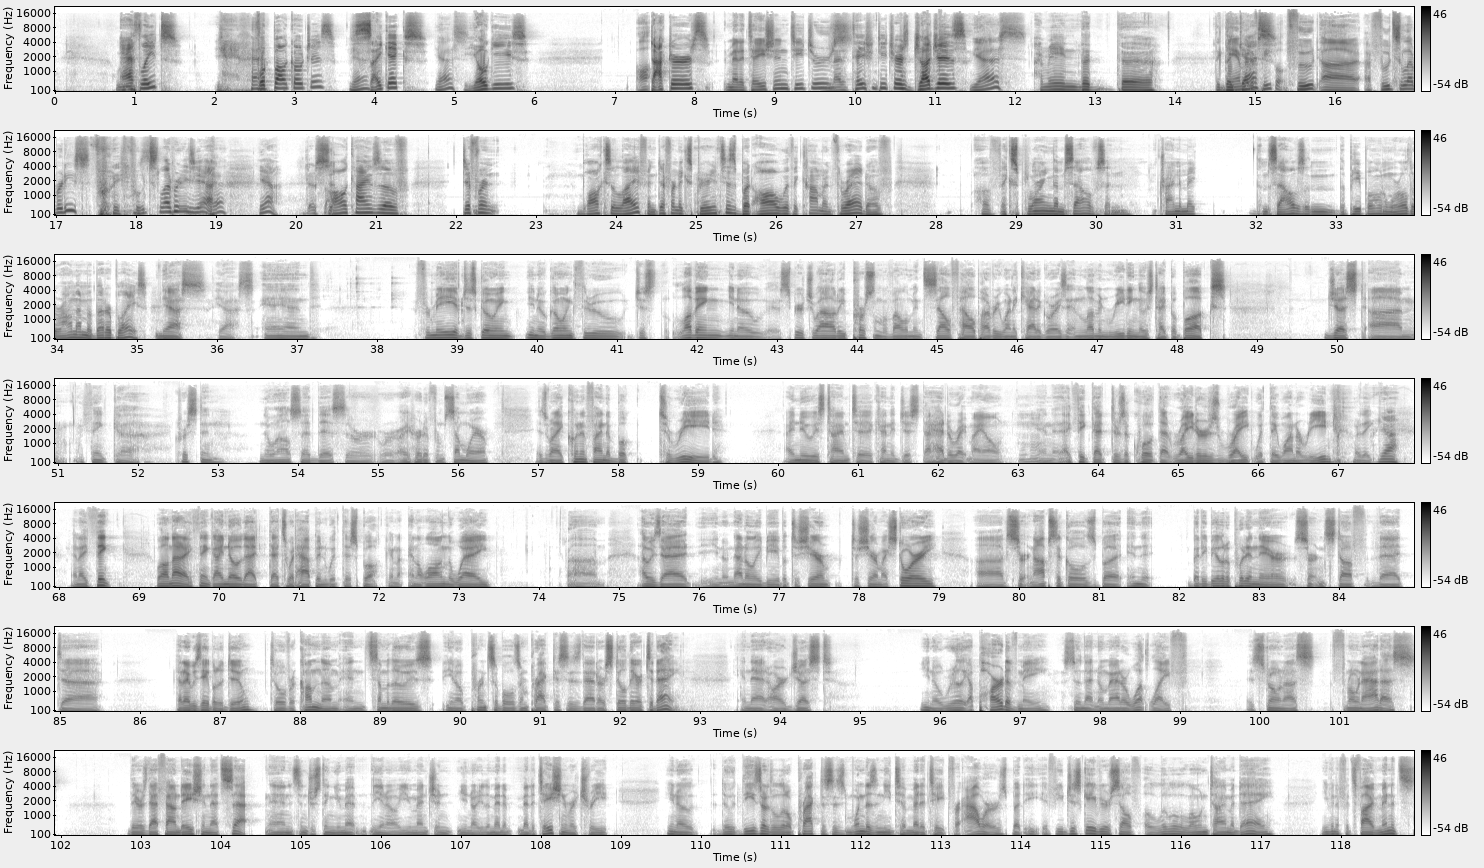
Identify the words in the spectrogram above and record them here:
we- athletes, football coaches, Yeah. psychics, yes. yogis, All- doctors, meditation teachers. meditation teachers, judges. yes. I mean, the the the, The gambit guests? of people. Food uh, uh food celebrities? Food, celebrities. Yeah, yeah. There's So- all kinds of different walks of life and different experiences, but all with a common thread of of exploring themselves and trying to make themselves and the people and world around them a better place. Yes, yes. And for me of just going, you know, going through just loving, you know, spirituality, personal development, self-help, however you want to categorize it, and loving reading those type of books. Just, um, I think uh, Kristen Noel said this, or or I heard it from somewhere, is when I couldn't find a book to read, I knew it was time to kind of just I had to write my own. And I think that there's a quote that writers write what they want to read, or they Yeah. and I think, well, not I think, I know that that's what happened with this book. And, and along the way, um, I was at, you know, not only be able to share, to share my story, uh, certain obstacles, but in the, but to be able to put in there certain stuff that, uh, that I was able to do to overcome them. And some of those, you know, principles and practices that are still there today and that are just, you know, really a part of me so that no matter what life is thrown us thrown at us, there's that foundation that's set. And it's interesting you met, you know, you mentioned, you know, the med- meditation retreat. You know, th- these are the little practices. One doesn't need to meditate for hours, but if you just gave yourself a little alone time a day, even if it's five minutes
